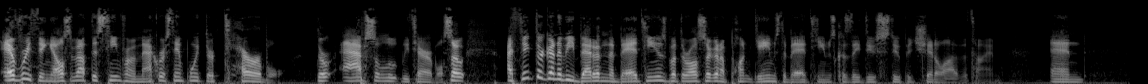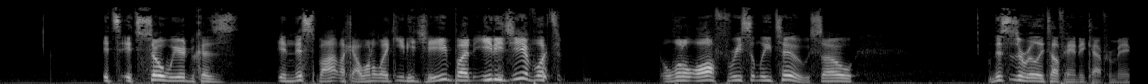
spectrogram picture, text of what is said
everything else about this team from a macro standpoint, they're terrible. They're absolutely terrible. So I think they're going to be better than the bad teams, but they're also going to punt games to bad teams because they do stupid shit a lot of the time. And it's it's so weird because in this spot, like I want to like EDG, but EDG have looked a little off recently too. So this is a really tough handicap for me.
